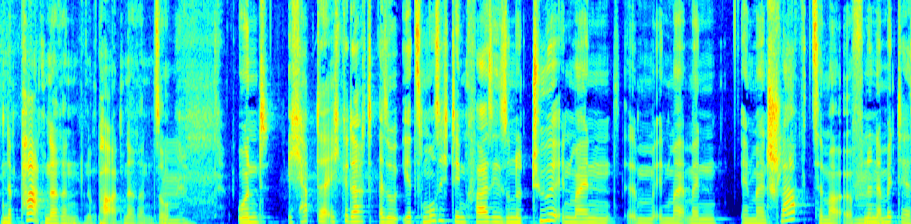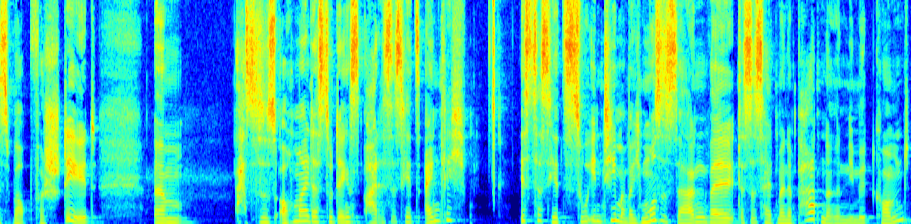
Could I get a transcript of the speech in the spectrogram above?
eine Partnerin, eine Partnerin, so. Und ich habe da echt gedacht, also jetzt muss ich dem quasi so eine Tür in mein, ähm, in mein, mein, in mein Schlafzimmer öffnen, damit der es überhaupt versteht. Ähm, hast du das auch mal, dass du denkst, ah, das ist jetzt eigentlich, ist das jetzt zu intim, aber ich muss es sagen, weil das ist halt meine Partnerin, die mitkommt.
